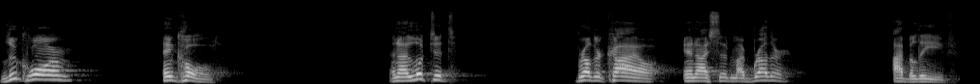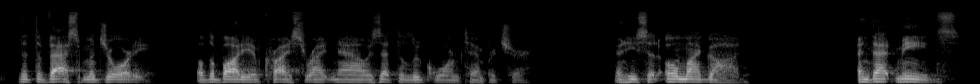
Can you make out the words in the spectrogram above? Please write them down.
lukewarm, and cold. And I looked at Brother Kyle and I said, My brother, I believe that the vast majority of the body of Christ right now is at the lukewarm temperature. And he said, Oh my God. And that means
